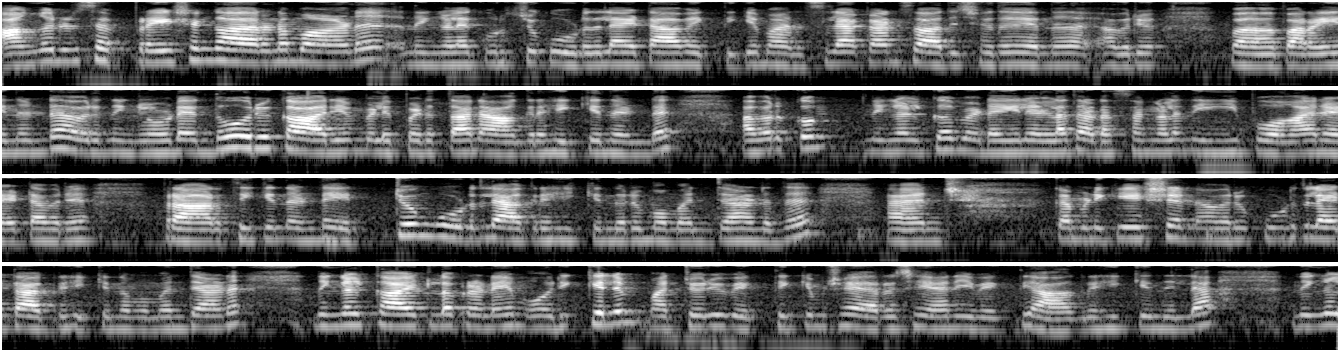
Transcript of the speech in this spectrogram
അങ്ങനൊരു സെപ്പറേഷൻ കാരണമാണ് നിങ്ങളെക്കുറിച്ച് കൂടുതലായിട്ട് ആ വ്യക്തിക്ക് മനസ്സിലാക്കാൻ സാധിച്ചത് എന്ന് അവർ പറയുന്നുണ്ട്. അവർ നിങ്ങളോട് എന്തോ ഒരു കാര്യം വെളിപ്പെടുത്താൻ ആഗ്രഹിക്കുന്നുണ്ട്. അവർക്കും നിങ്ങൾക്കും ഇടയിലുള്ള തടസ്സങ്ങൾ നീങ്ങി പോകാനായിട്ട് അവർ പ്രാർത്ഥിക്കുന്നുണ്ട്. ഏറ്റവും കൂടുതൽ ആഗ്രഹിക്കുന്ന ഒരു മൊമെന്റാണിത് ആൻഡ് കമ്മ്യൂണിക്കേഷൻ അവർ കൂടുതലായിട്ട് ആഗ്രഹിക്കുന്ന മൊമെന്റാണ് നിങ്ങൾക്കായിട്ടുള്ള പ്രണയം ഒരിക്കലും മറ്റൊരു വ്യക്തിക്കും ഷെയർ ചെയ്യാൻ ഈ വ്യക്തി ആഗ്രഹിക്കുന്നില്ല. നിങ്ങൾ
